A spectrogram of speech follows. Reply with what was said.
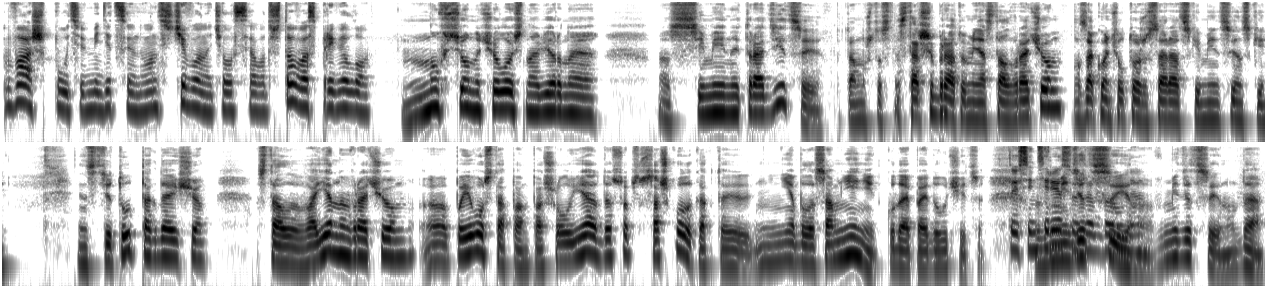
ваш путь в медицину, он с чего начался? Вот что вас привело? Ну, все началось, наверное, с семейной традиции, потому что старший брат у меня стал врачом, закончил тоже Саратский медицинский институт тогда еще, стал военным врачом, э, по его стопам пошел я, да, собственно, со школы как-то не было сомнений, куда я пойду учиться. То есть интерес в медицину, уже был, да? в медицину, да.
